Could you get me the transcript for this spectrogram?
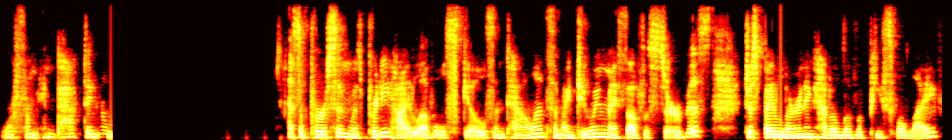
or from impacting the as a person with pretty high level skills and talents, am I doing myself a service just by learning how to live a peaceful life?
